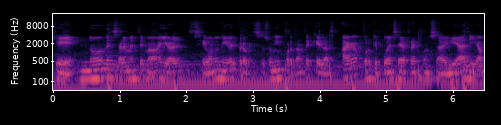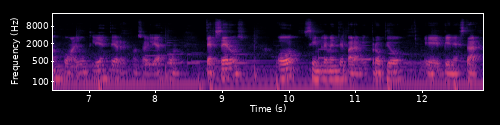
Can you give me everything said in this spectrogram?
que no necesariamente me van a llevar al segundo nivel, pero que son importantes que las haga porque pueden ser responsabilidades, digamos, con algún cliente, responsabilidades con terceros o simplemente para mi propio eh, bienestar.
